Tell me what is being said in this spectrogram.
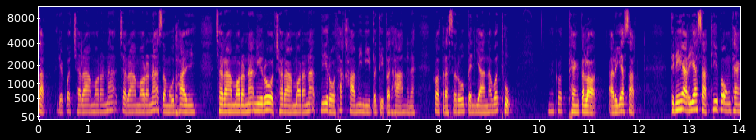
สัจเรียกว่าชรามรณะ ชรามรณะสมุทัย ชรามรณะนิโรธ ชรามรณะนิโรธคามินีปฏิปทานนะก็ตรัสรู้เป็นญาณวัตถุก็แทงตลอดอริยสัจทีนี้อริยสัจที่พระองค์แทง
